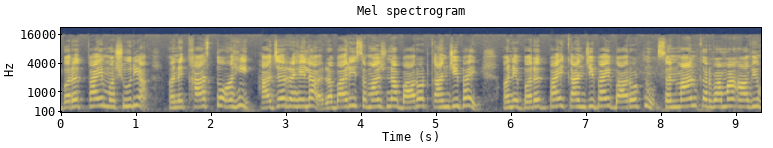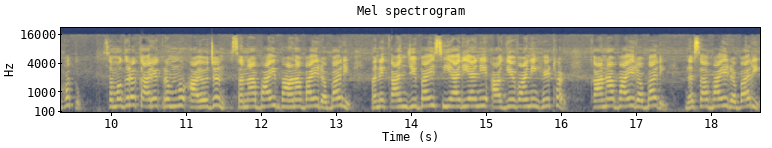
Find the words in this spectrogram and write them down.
ભરતભાઈ મશૂરિયા અને ખાસ તો અહીં હાજર રહેલા રબારી સમાજના બારોટ કાનજીભાઈ અને ભરતભાઈ કાનજીભાઈ બારોટનું સન્માન કરવામાં આવ્યું હતું. સમગ્ર કાર્યક્રમનું આયોજન સનાભાઈ, ભાણાભાઈ રબારી અને કાનજીભાઈ સિયારિયાની આગેવાની હેઠળ કાનાભાઈ રબારી, નસાભાઈ રબારી,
